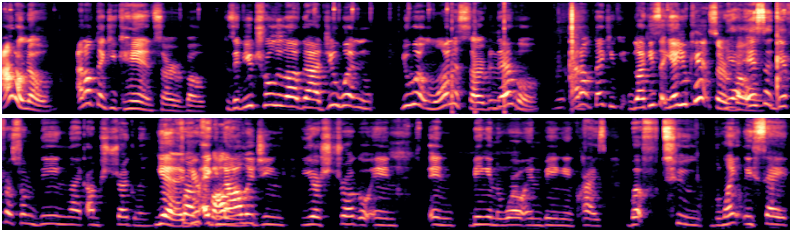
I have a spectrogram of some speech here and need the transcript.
i don't know i don't think you can serve both because if you truly love god you wouldn't you wouldn't want to serve the devil Mm-mm. I don't think you can like you said yeah you can't serve yeah both it's a difference from being like i'm struggling yeah from acknowledging your struggle in in being in the world and being in Christ, but f- to blatantly say,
